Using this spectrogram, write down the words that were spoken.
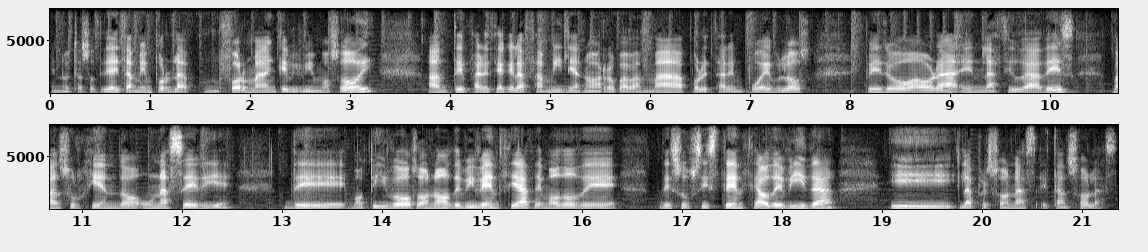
en nuestra sociedad y también por la forma en que vivimos hoy. Antes parecía que las familias nos arropaban más por estar en pueblos, pero ahora en las ciudades van surgiendo una serie de motivos o no, de vivencias, de modo de, subsistencia o de vida y las personas están solas.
